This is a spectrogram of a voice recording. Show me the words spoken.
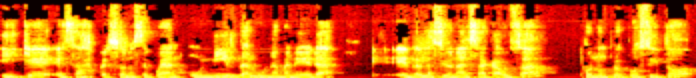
y que esas personas se puedan unir de alguna manera eh, en relación a esa causa con un propósito,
